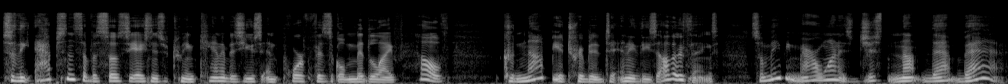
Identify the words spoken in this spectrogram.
so the absence of associations between cannabis use and poor physical midlife health could not be attributed to any of these other things, so maybe marijuana is just not that bad.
